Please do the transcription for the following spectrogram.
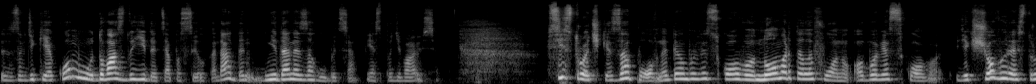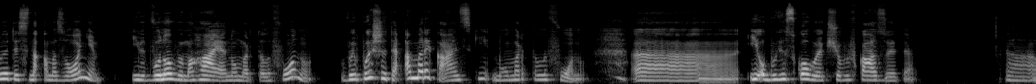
завдяки якому до вас доїде ця посилка, да? де ніде не загубиться, я сподіваюся. Всі строчки заповнити обов'язково, номер телефону обов'язково. Якщо ви реєструєтесь на Амазоні і воно вимагає номер телефону, ви пишете американський номер телефону. Е- і обов'язково, якщо ви вказуєте е-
